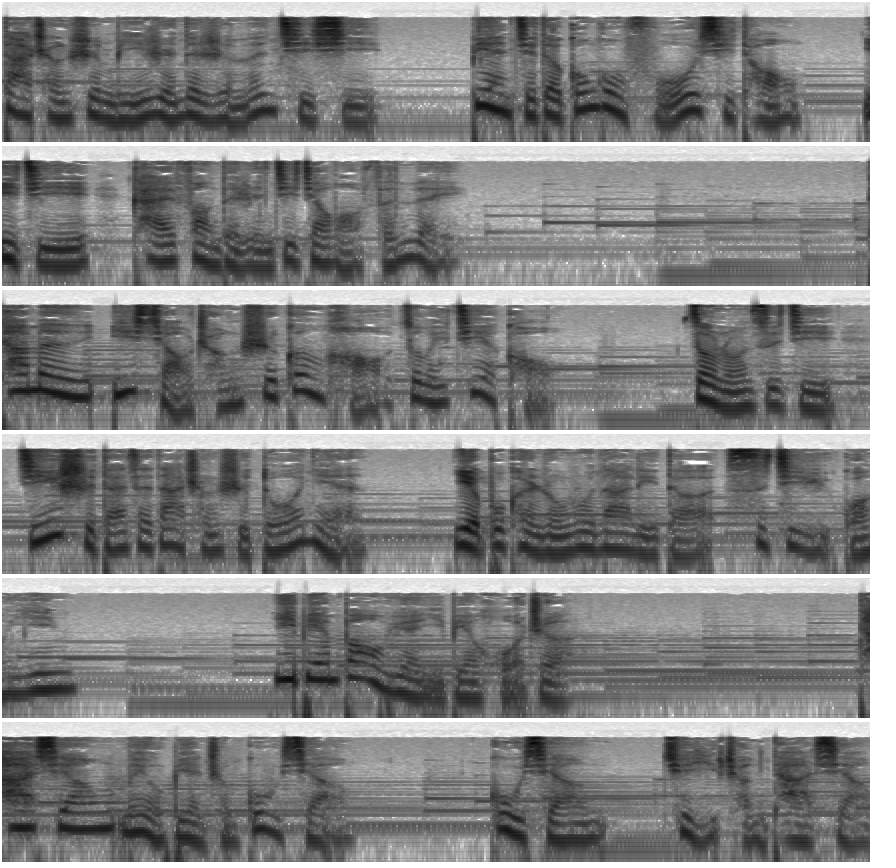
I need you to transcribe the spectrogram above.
大城市迷人的人文气息、便捷的公共服务系统以及开放的人际交往氛围。他们以小城市更好作为借口，纵容自己即使待在大城市多年，也不肯融入那里的四季与光阴，一边抱怨一边活着。他乡没有变成故乡。故乡却已成他乡。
